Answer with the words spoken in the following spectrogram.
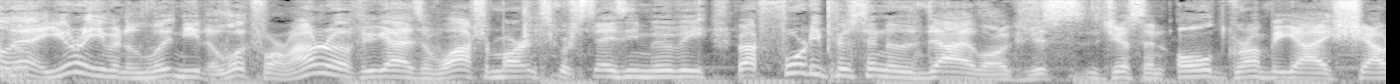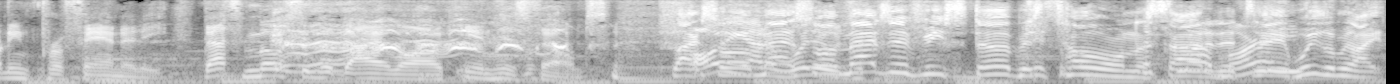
only know. that, you don't even need to look for him. I don't know if you guys have watched a Martin Scorsese movie. About forty percent of the dialogue is just just an old grumpy guy shouting profanity. That's most of the dialogue in his films. Like All so, you imagine, so imagine if he stubbed his toe on the side of the Marty. table. We're gonna be like,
